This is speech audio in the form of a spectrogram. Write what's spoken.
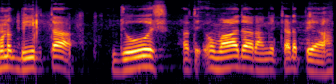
ਹੁਣ ਵੀਰਤਾ ਜੋਸ਼ ਅਤੇ ਉਮਾਦ ਦਾ ਰੰਗ ਚੜ ਪਿਆ।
